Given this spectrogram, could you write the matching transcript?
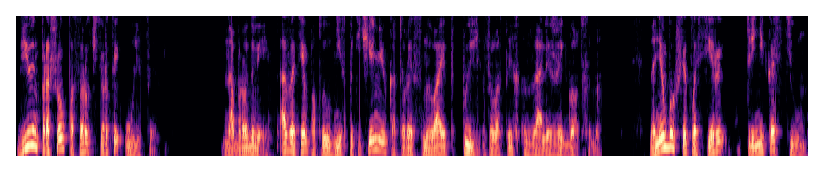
Вьюинг прошел по 44-й улице на Бродвей, а затем поплыл вниз по течению, которое смывает пыль золотых залежей Готхэма. На нем был светло-серый утренний костюм,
